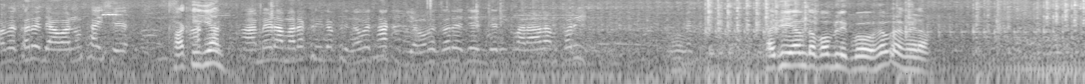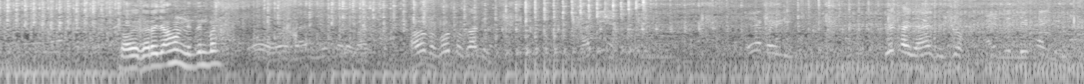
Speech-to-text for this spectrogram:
હવે ઘરે જવાનું થાય છે. થાકી ગયા ને? આ મેળામાં રખડી રખડીને હવે થાકી ગયા. હવે ઘરે જઈને જરીક વાર આરામ કરી. હજી એમ તો પબ્લિક બહુ છે ભાઈ મેળા. તો હવે ઘરે જાઉં ને નીતિનભાઈ? હાલો તો ગોતો ગાડી. દેખાય જાય અહીંથી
